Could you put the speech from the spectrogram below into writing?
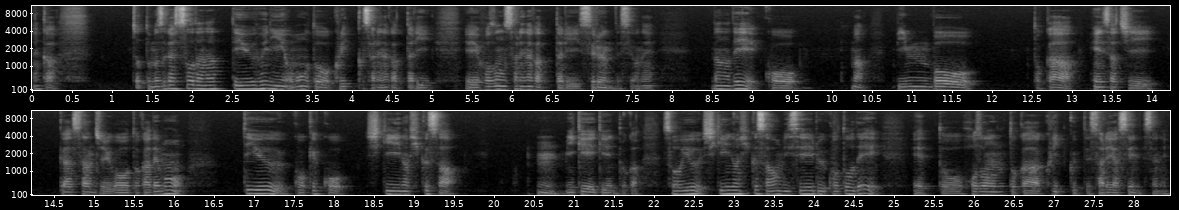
なんかちょっと難しそうだなっていうふうに思うとクリックされなかったり、えー保存されなかったりするんですよね。なのでこうまあ貧乏とか偏差値が35とかでもっていうこう結構敷居の低さうん、未経験とかそういう敷居の低さを見せることで、えっと、保存とかクリックってされやすいんですよね。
